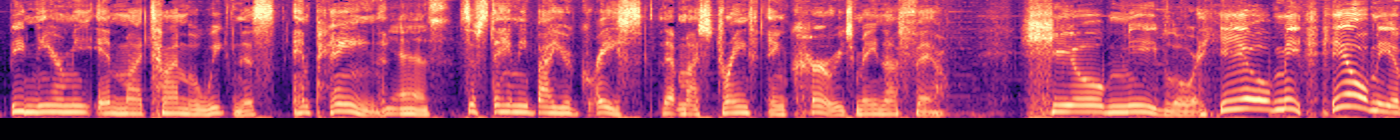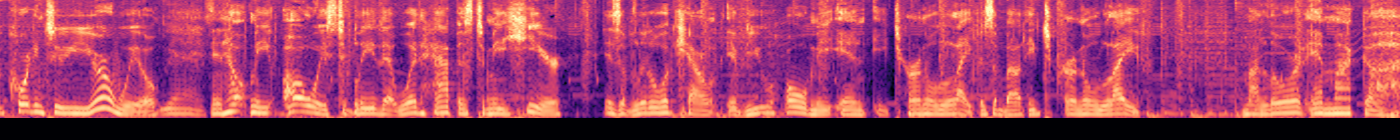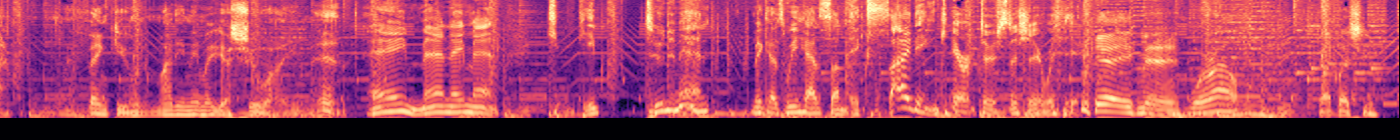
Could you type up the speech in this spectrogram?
Be near me in my time of weakness and pain. Yes. Sustain me by your grace that my strength and courage may not fail. Heal me, Lord. Heal me. Heal me according to your will. Yes. And help me always to believe that what happens to me here is of little account if you hold me in eternal life. It's about eternal life. My Lord and my God, I thank you in the mighty name of Yeshua. Amen. Amen. Amen. Keep, keep tuning in because we have some exciting characters to share with you. Amen. We're out. God bless you.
